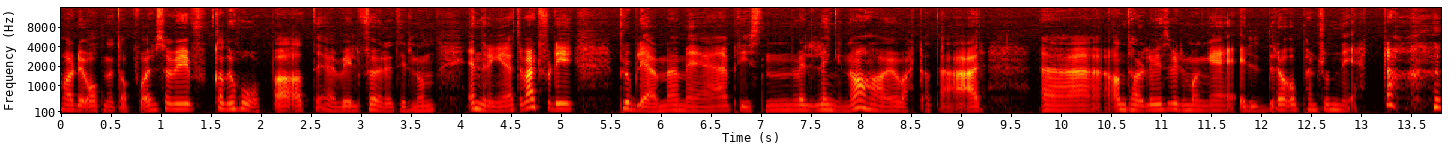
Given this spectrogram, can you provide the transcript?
har de åpnet opp for. Så vi kan jo håpe at det vil føre til noen endringer etter hvert. Fordi problemet med prisen veldig lenge nå har jo vært at det er eh, antageligvis veldig mange eldre og pensjonerte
